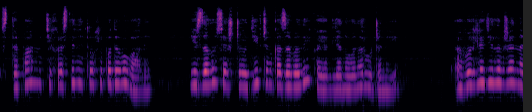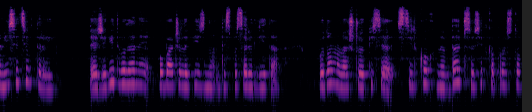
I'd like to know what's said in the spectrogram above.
Степану ті хрестини трохи подивували, їй здалося, що дівчинка завелика, як для новонародженої. Вигляділа вже на місяців три, та й живіт Волени побачила пізно, десь посеред літа. Подумала, що після стількох невдач сусідка просто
